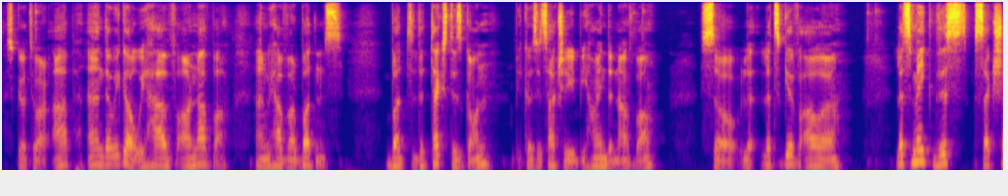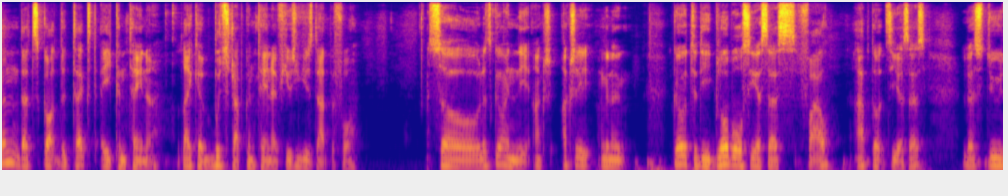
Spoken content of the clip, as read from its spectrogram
Let's go to our app and there we go. We have our navbar and we have our buttons, but the text is gone because it's actually behind the navbar. So let, let's give our, let's make this section that's got the text a container like a bootstrap container if you used that before. So let's go in the actually, I'm gonna go to the global CSS file app.css. Let's do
